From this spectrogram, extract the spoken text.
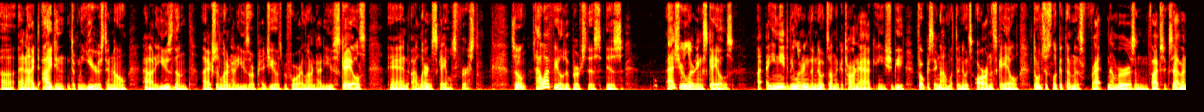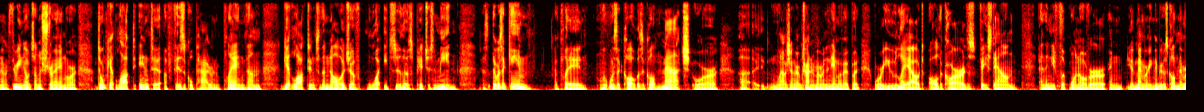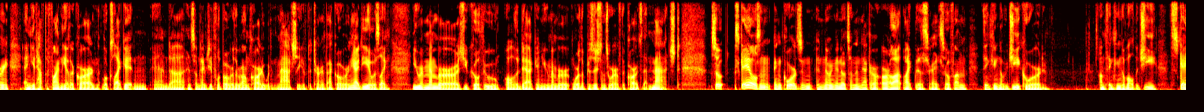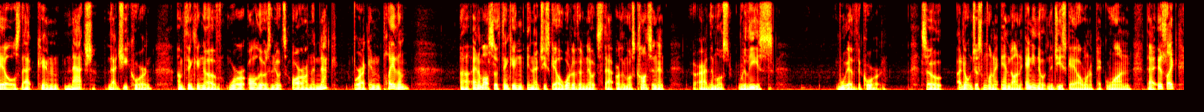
uh, and I, I didn't, it took me years to know how to use them. I actually learned how to use arpeggios before I learned how to use scales, and I learned scales first. So, how I feel to approach this is as you're learning scales, you need to be learning the notes on the guitar neck. You should be focusing on what the notes are on the scale. Don't just look at them as fret numbers and five, six, seven, or three notes on a string, or don't get locked into a physical pattern of playing them. Get locked into the knowledge of what each of those pitches mean. There was a game I played. What was it called? Was it called Match or uh, when I was younger, I'm trying to remember the name of it, but where you lay out all the cards face down and then you'd flip one over and you had memory. Maybe it was called memory, and you'd have to find the other card that looks like it, and and uh, and sometimes you'd flip over the wrong card, it wouldn't match, so you have to turn it back over. And the idea was like you remember as you go through all the deck, and you remember where the positions were of the cards that matched. So scales and, and chords and, and knowing the notes on the neck are, are a lot like this, right? So if I'm thinking of a G chord, I'm thinking of all the G scales that can match that G chord. I'm thinking of where all those notes are on the neck, where I can play them. Uh, and I'm also thinking in that G scale, what are the notes that are the most consonant, are the most release with the chord. So I don't just want to end on any note in the G scale. I want to pick one that is like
